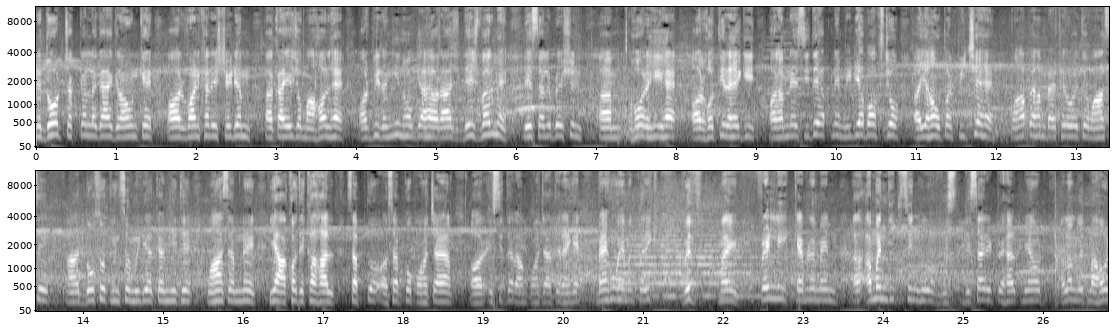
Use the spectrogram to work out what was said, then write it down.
ने दो चक्कर लगाए ग्राउंड के और वानखड़े स्टेडियम का ये जो माहौल है और भी रंगीन हो गया है और आज देश भर में ये सेलिब्रेशन um, हो रही है और होती रहेगी। और हमने सीधे अपने मीडिया बॉक्स जो uh, यहाँ ऊपर पीछे है, वहाँ पर हम बैठे हुए थे। वहाँ से uh, दो सौ, तीन सौ मीडिया कर्मी थे। वहाँ से हमने ये आँखों देखा हाल, सब तो uh, सबको पहुँचाया और इसी तरह हम पहुँचाते रहेंगे। मैं हूँ Hemant Parikh with my friendly camera man Amandeep Singh who decided to help me out along with my whole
